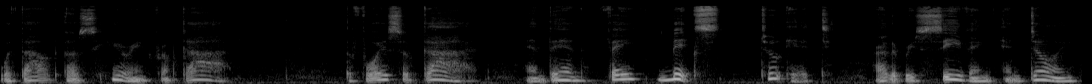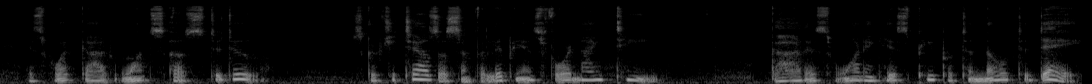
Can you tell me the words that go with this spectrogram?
without us hearing from God. The voice of God and then faith mixed to it are the receiving and doing is what God wants us to do. Scripture tells us in Philippians 4:19, God is wanting his people to know today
